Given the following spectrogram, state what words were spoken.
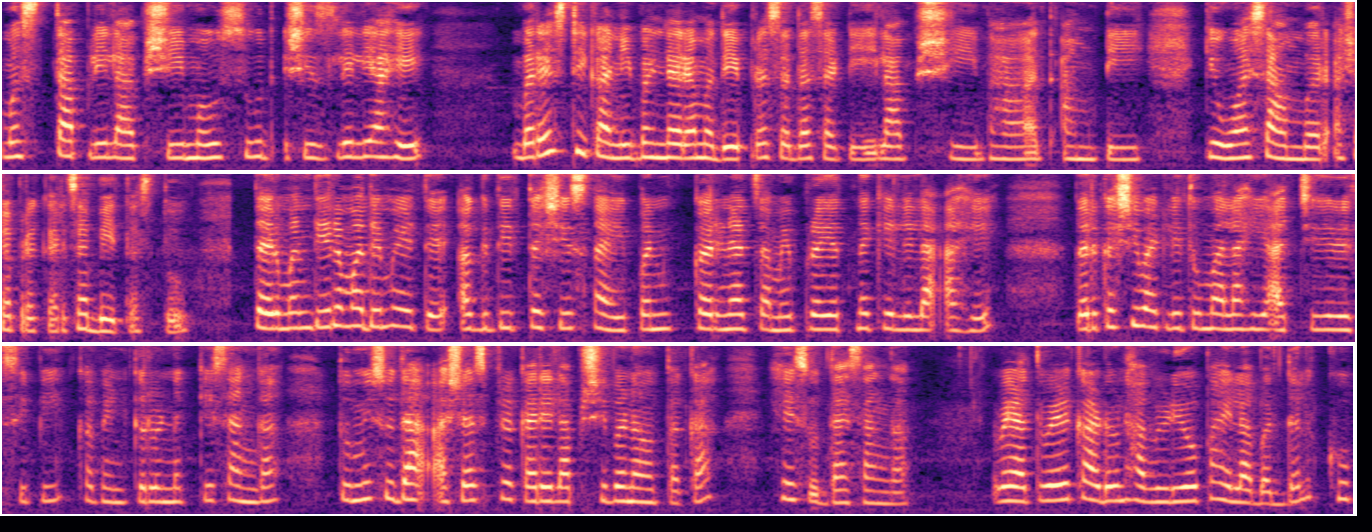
मस्त आपली लापशी मौसूद शिजलेली आहे. बऱ्याच ठिकाणी भंडाऱ्यामध्ये प्रसादासाठी लापशी भात आमटी किंवा सांबर अशा प्रकारचा बेत असतो. तर मंदिरामध्ये मिळते. अगदी तशीच नाही पण करण्याचा मी प्रयत्न केलेला आहे. तर कशी वाटली तुम्हाला ही आजची रेसिपी कमेंट करून नक्की सांगा. तुम्हीसुद्धा अशाच प्रकारे लापशी बनवता का? हे सुद्धा सांगा. वेळात वेळ काढून हा व्हिडिओ पाहिल्याबद्दल खूप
